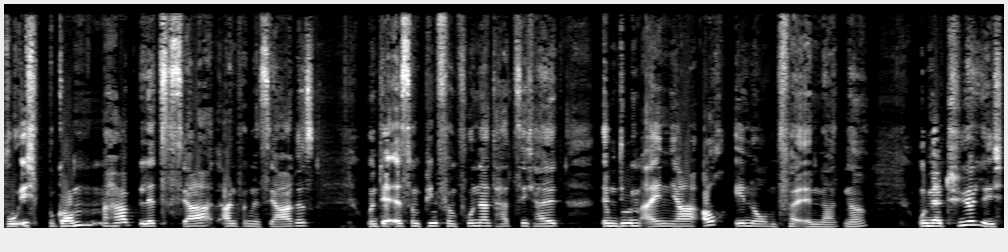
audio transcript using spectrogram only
wo ich begonnen habe, letztes Jahr, Anfang des Jahres. Und der S&P 500 hat sich halt in dem einen Jahr auch enorm verändert. Ne? Und natürlich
